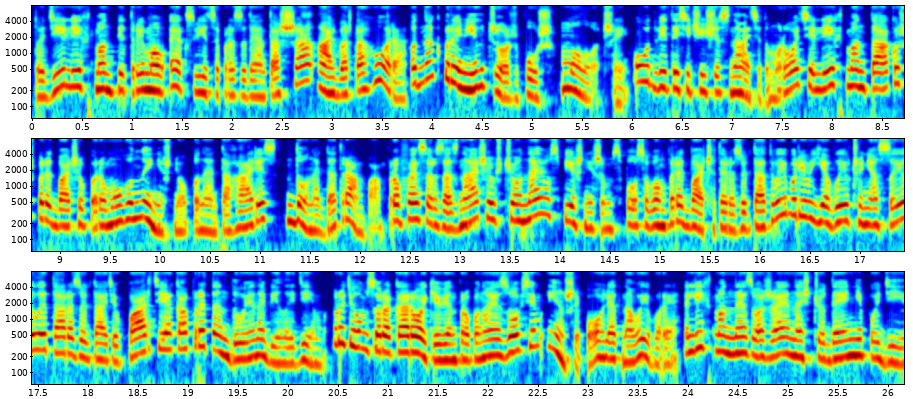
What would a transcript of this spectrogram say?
Тоді Ліхтман підтримав екс-віце-президента США Альберта Гора, однак переміг Джордж Буш молодший. У 2016 році Ліхтман також передбачив перемогу нинішнього опонента Гарріс Дональда Трампа. Професор зазначив, що найуспішнішим способом передбачити результат виборів є вивчення сили та результатів партії, яка претендує на Білий Дім. Протягом 40 років він пропонує зовсім інший погляд на вибори. Ліхтман не зважає на щоденні події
